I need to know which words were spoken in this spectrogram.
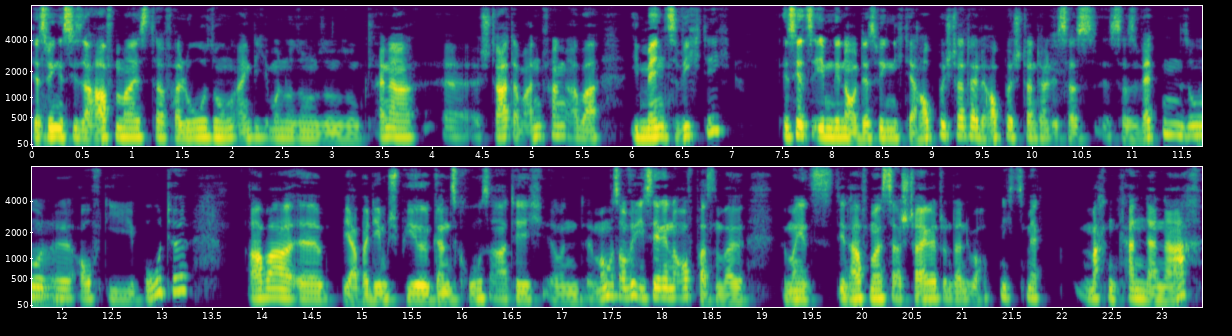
Deswegen ist diese Hafenmeister-Verlosung eigentlich immer nur so, so, so ein kleiner äh, Start am Anfang, aber immens wichtig. Ist jetzt eben genau deswegen nicht der Hauptbestandteil. Der Hauptbestandteil ist das, ist das Wetten so Mhm. äh, auf die Boote. Aber äh, ja, bei dem Spiel ganz großartig und äh, man muss auch wirklich sehr genau aufpassen, weil wenn man jetzt den Hafenmeister ersteigert und dann überhaupt nichts mehr machen kann danach,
